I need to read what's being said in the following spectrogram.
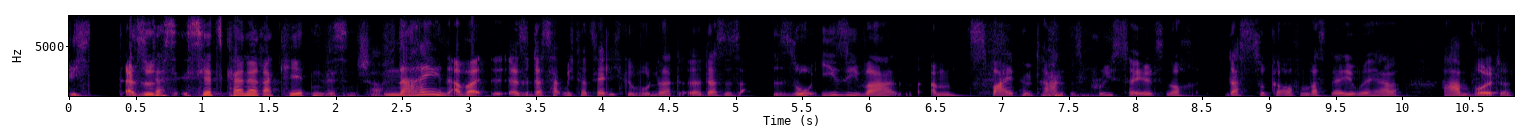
Ich, also, das ist jetzt keine Raketenwissenschaft. Nein, aber also das hat mich tatsächlich gewundert, äh, dass es so easy war, am zweiten Tag des Pre-Sales noch das zu kaufen, was der junge Herr haben wollte.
